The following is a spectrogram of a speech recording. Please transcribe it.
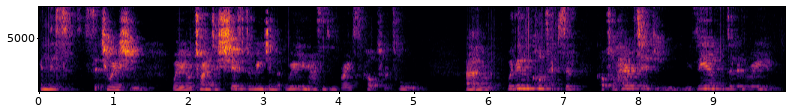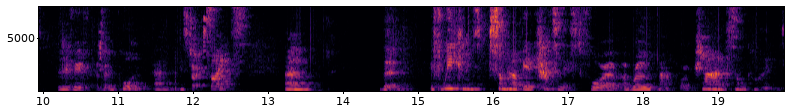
in this situation where you're trying to shift a region that really hasn't embraced culture at all, um, within the context of cultural heritage and museum delivery and delivery of, of important um, historic sites, um, that if we can somehow be a catalyst for a, a roadmap or a plan of some kind,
